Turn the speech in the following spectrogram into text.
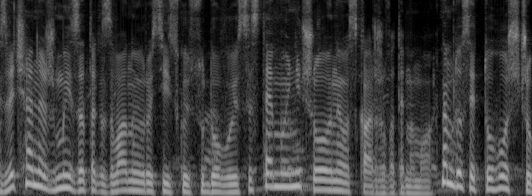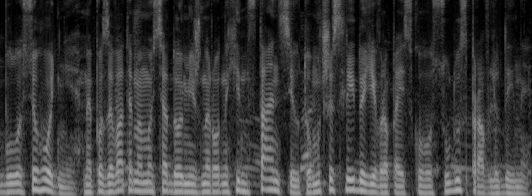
Звичайно ж, ми за так званою російською судовою системою нічого не оскаржуватимемо. Нам досить того, що було сьогодні. Ми позиватимемося до міжнародних інстанцій, у тому числі до Європейського суду з прав людини.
